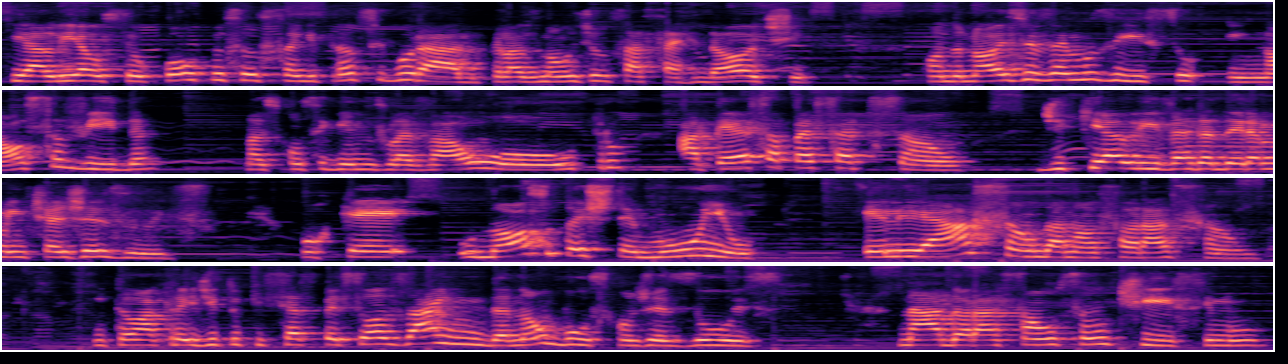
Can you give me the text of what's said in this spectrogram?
que ali é o seu corpo e o seu sangue transfigurado pelas mãos de um sacerdote, quando nós vivemos isso em nossa vida, nós conseguimos levar o outro até essa percepção de que ali verdadeiramente é Jesus porque o nosso testemunho, ele é a ação da nossa oração. Então, acredito que se as pessoas ainda não buscam Jesus na adoração ao Santíssimo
